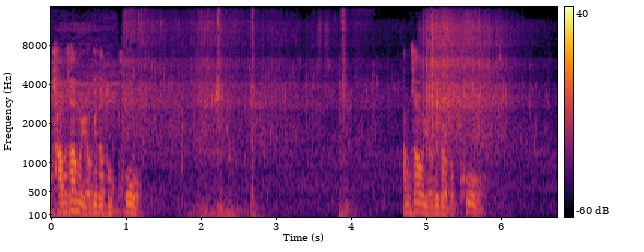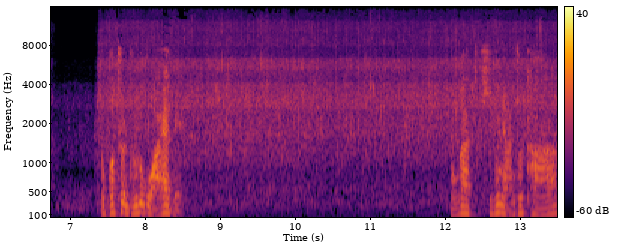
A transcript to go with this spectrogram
잠수함을 여기다 놓고 잠수함을 여기다 놓고 버튼을 누르고 와야 돼 뭔가 기분이 안 좋다.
